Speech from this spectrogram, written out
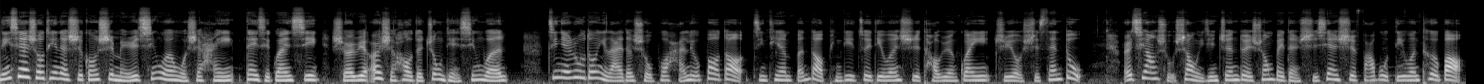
您现在收听的是《公视每日新闻》，我是韩英，带一起关心十二月二十号的重点新闻。今年入冬以来的首波寒流报到，今天本岛平地最低温是桃园观音只有十三度，而气象署上午已经针对双北等十县市发布低温特报，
